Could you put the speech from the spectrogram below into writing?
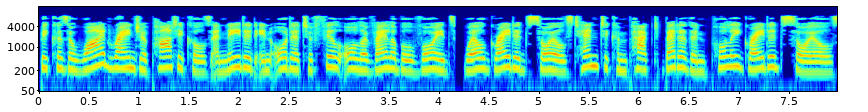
Because a wide range of particles are needed in order to fill all available voids, well-graded soils tend to compact better than poorly graded soils.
